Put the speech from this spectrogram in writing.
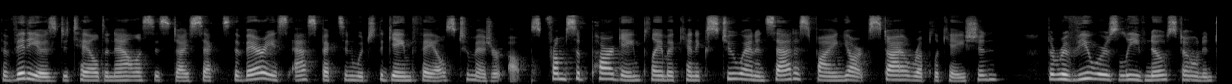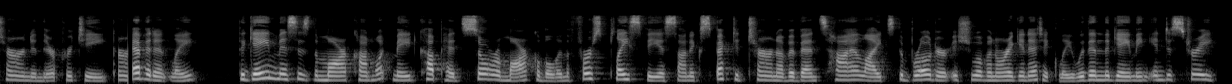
The video's detailed analysis dissects the various aspects in which the game fails to measure up, from subpar gameplay mechanics to an unsatisfying art style replication. The reviewers leave no stone unturned in their critique. Evidently, the game misses the mark on what made Cuphead so remarkable in the first place. This unexpected turn of events highlights the broader issue of an anorganetically within the gaming industry,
